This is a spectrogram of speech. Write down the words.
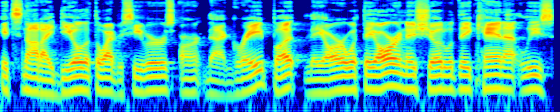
It's not ideal that the wide receivers aren't that great, but they are what they are, and they showed what they can at least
